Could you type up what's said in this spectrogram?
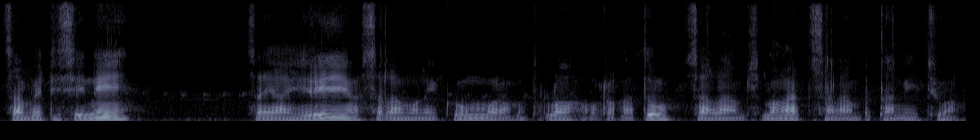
sampai di sini saya akhiri. Wassalamualaikum warahmatullahi wabarakatuh. Salam semangat salam petani juang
